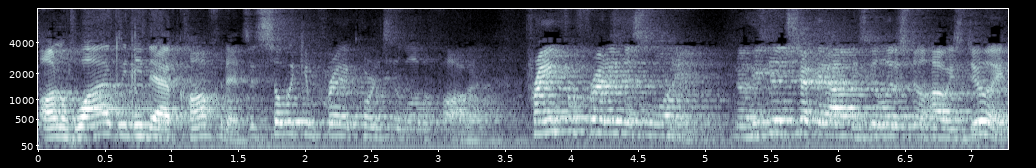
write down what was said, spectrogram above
on why we need to have confidence. It's so we can pray according to the will of the Father. Praying for Freddie this morning. You know, he's going to check it out. He's going to let us know how he's doing.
